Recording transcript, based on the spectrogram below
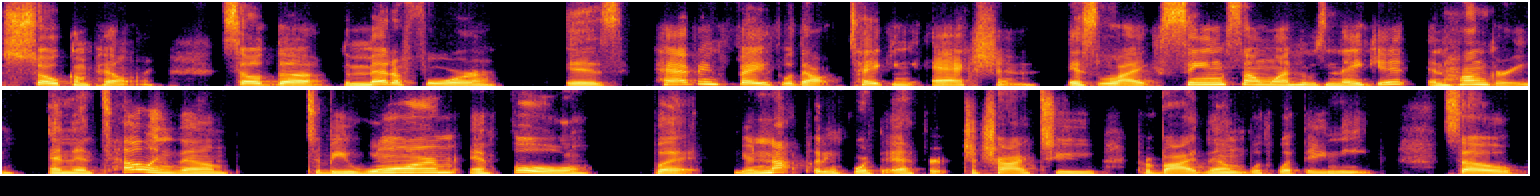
so compelling. So the the metaphor is having faith without taking action. It's like seeing someone who's naked and hungry and then telling them to be warm and full, but you're not putting forth the effort to try to provide them with what they need. So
